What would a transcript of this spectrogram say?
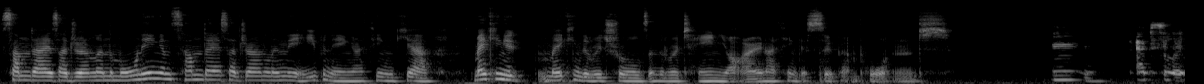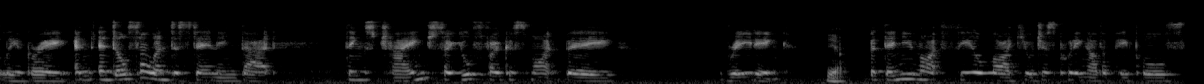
some days I journal in the morning and some days I journal in the evening. I think, yeah, making it making the rituals and the routine your own, I think is super important. Mm absolutely agree. And and also understanding that things change. So your focus might be reading. Yeah. But then you might feel like you're just putting other people's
